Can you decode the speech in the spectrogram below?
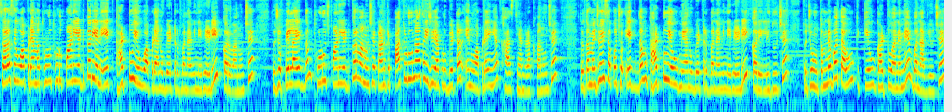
સરસ એવું આપણે આમાં થોડું થોડું પાણી એડ કરીએ અને એક ઘાટું એવું આપણે આનું બેટર બનાવીને રેડી કરવાનું છે. તો જો પહેલાં એકદમ થોડું જ પાણી એડ કરવાનું છે, કારણ કે પાતળું ના થઈ જાય આપણું બેટર, એનું આપણે અહીંયા ખાસ ધ્યાન રાખવાનું છે. તો તમે જોઈ શકો છો, એકદમ ઘાટું એવું મેં આનું બેટર બનાવીને રેડી કરી લીધું છે. તો જો હું તમને બતાવું કે કેવું ઘાટું આને મેં બનાવ્યું છે.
